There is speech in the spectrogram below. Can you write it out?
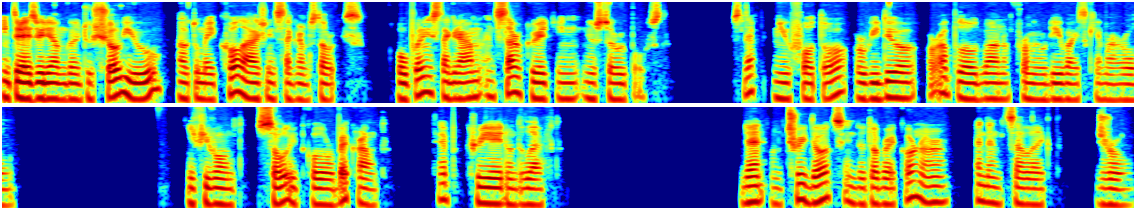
In today's video I'm going to show you how to make collage Instagram stories. Open Instagram and start creating new story post. Snap new photo or video or upload one from your device camera roll. If you want solid color background, tap create on the left. Then on three dots in the top right corner and then select draw.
